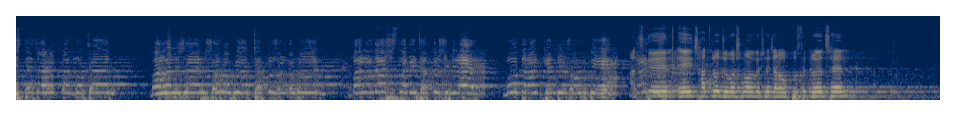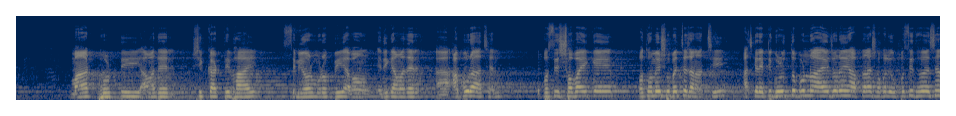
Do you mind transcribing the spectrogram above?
স্টেজে অবস্থান করছেন বাংলাদেশের সর্ববৃহৎ ছাত্র সংগঠন বাংলাদেশ ইসলামী ছাত্র শিবিরের মোহতারাম কেন্দ্রীয় সভাপতি আজকের এই ছাত্র যুব সমাবেশে যারা উপস্থিত রয়েছেন, মাঠ ভর্তি আমাদের শিক্ষার্থী ভাই, সিনিয়র মুরব্বী এবং এদিকে আমাদের আপুরা আছেন, উপস্থিত সবাইকে প্রথমে শুভেচ্ছা জানাচ্ছি। আজকের একটি গুরুত্বপূর্ণ আয়োজনে আপনারা সকলে উপস্থিত হয়েছেন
